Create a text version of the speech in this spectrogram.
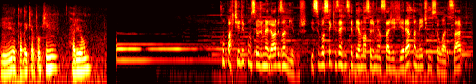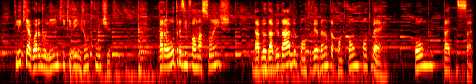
e até daqui a pouquinho. Hariom. Compartilhe com seus melhores amigos. E se você quiser receber nossas mensagens diretamente no seu WhatsApp, clique agora no link que vem junto com o título. Para outras informações, www.vedanta.com.br. Om Tat Sat.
